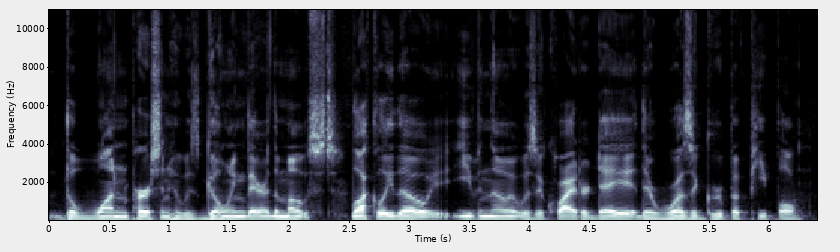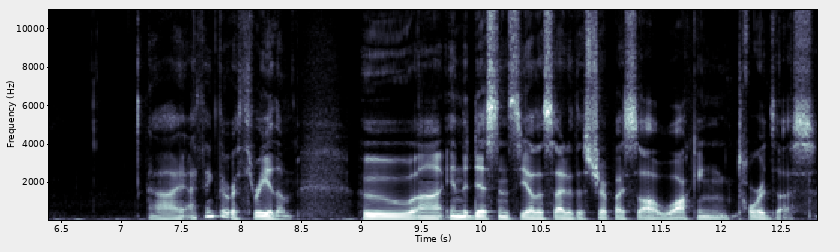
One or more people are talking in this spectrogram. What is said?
the one person who was going there the most. Luckily, though, even though it was a quieter day, there was a group of people. Uh, I think there were three of them who, uh, in the distance, the other side of the strip, I saw walking towards us.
